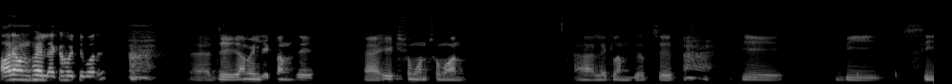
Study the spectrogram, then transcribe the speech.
আর এমন ভাবে লেখা হইতে পারে যে আমি লিখলাম যে এক সমান সমান লিখলাম যে হচ্ছে এ বি সি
